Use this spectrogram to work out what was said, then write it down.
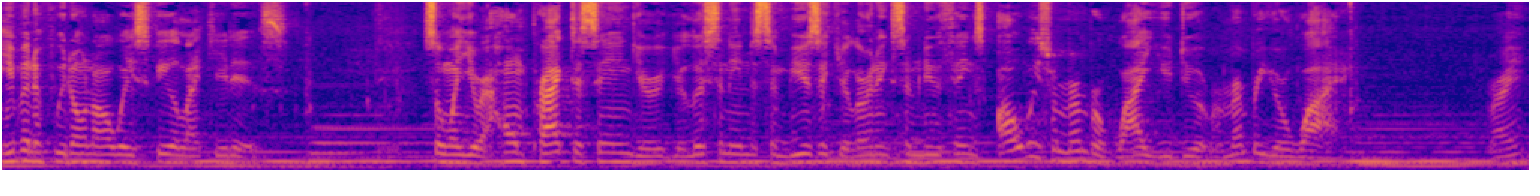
even if we don't always feel like it is. So when you're at home practicing, you're, you're listening to some music, you're learning some new things, always remember why you do it. Remember your why, right?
